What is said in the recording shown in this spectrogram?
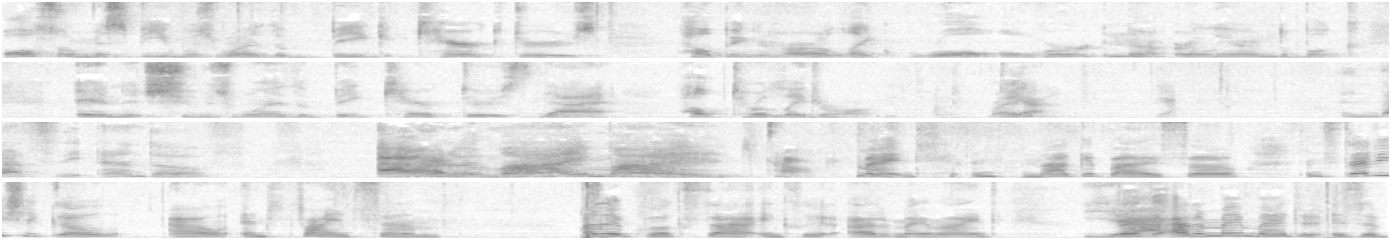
Also, Miss B was one of the big characters, helping her like roll over in the earlier in the book, and she was one of the big characters that helped her later on, right? Yeah. Yeah. And that's the end of Out, of my mind. Talk. mind. And not goodbye. So instead, you should go out and find some other books that include Out of My Mind. Yeah. Like Out of My Mind is a,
